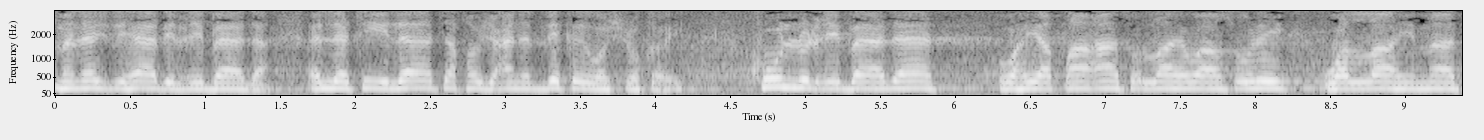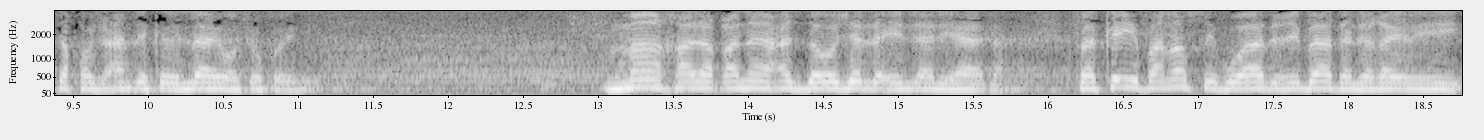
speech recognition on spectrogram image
من أجل هذه العبادة التي لا تخرج عن الذكر والشكر. كل العبادات وهي طاعات الله ورسوله والله ما تخرج عن ذكر الله وشكره. ما خلقنا عز وجل إلا لهذا. فكيف نصف هذه العباده لغيره؟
